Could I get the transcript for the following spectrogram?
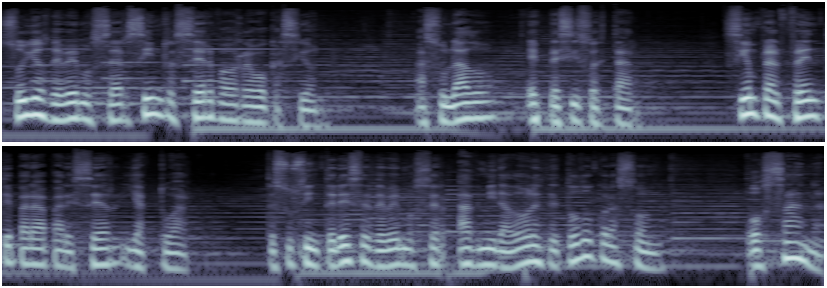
Suyos debemos ser sin reserva o revocación. A su lado es preciso estar, siempre al frente para aparecer y actuar. De sus intereses debemos ser admiradores de todo corazón. Osana,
